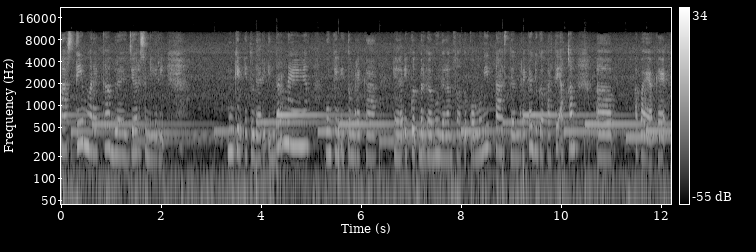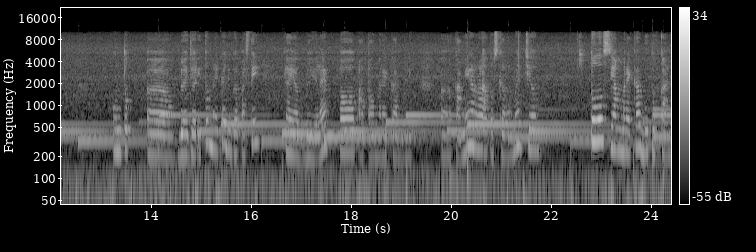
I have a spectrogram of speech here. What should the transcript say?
pasti mereka belajar sendiri mungkin itu dari internet mungkin itu mereka ya, ikut bergabung dalam suatu komunitas dan mereka juga pasti akan uh, apa ya kayak untuk uh, belajar itu mereka juga pasti kayak beli laptop atau mereka beli uh, kamera atau segala macam. Tools yang mereka butuhkan.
